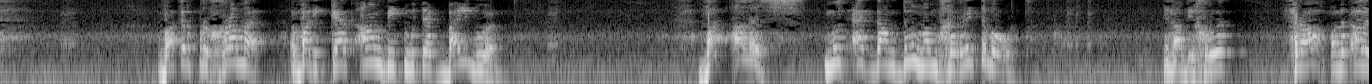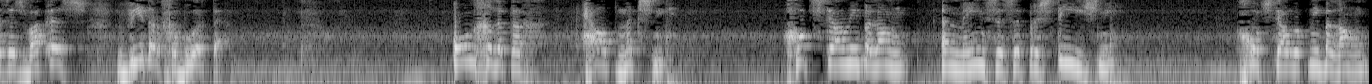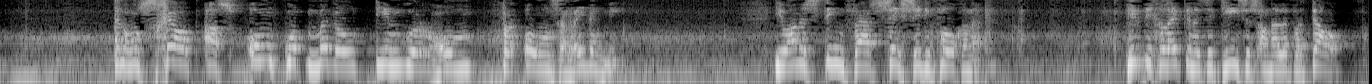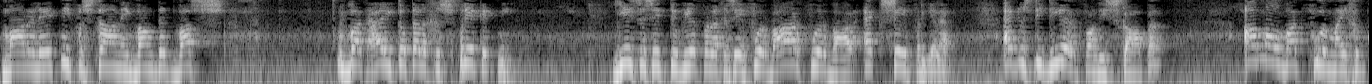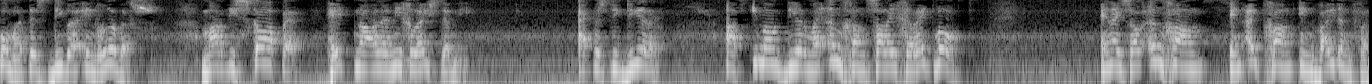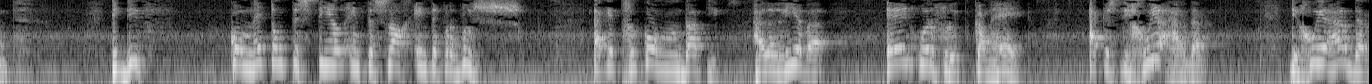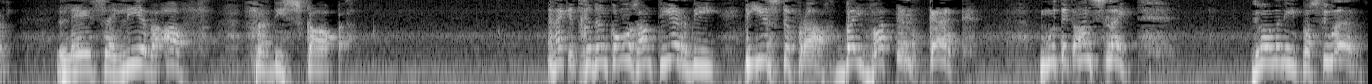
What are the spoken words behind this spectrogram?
Watter programme wat die kerk aanbied moet ek bywoon? Wat alles moet ek dan doen om gered te word? En dan die groot vraag van dit alles is wat is wedergeboorte? Ongelukkig help niks nie. God stel nie belang in mense se prestige nie. God stel ook nie belang in ons geld as omkoopmiddel teenoor hom vir ons redding nie. Johannes 10 vers 6 sê die volgende: Hierdie gelykenis het Jesus aan hulle vertel, maar hulle het nie verstaan nie want dit was wat hy tot hulle gespreek het nie. Jesus het toe weer vir hulle gesê: "Voorwaar, voorwaar, ek sê vir julle, Ek is die deur van die skape. Almal wat voor my gekom het, is diewe en rowers. Maar die skape het na hulle nie geluister nie. Ek is die deur. As iemand deur my ingaan, sal hy gered word. En hy sal ingaan en uitgaan en veiding vind. Die dief kom net om te steel en te slag en te verwoes. Ek het gekom dat hulle lewe en oorvloed kan hê. Ek is die goeie herder. Die goeie herder lê sy lewe af vir die skape. En ek het gedink kom ons hanteer die die eerste vraag. By watter kerk moet ek aansluit? Dominee, pastoor,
